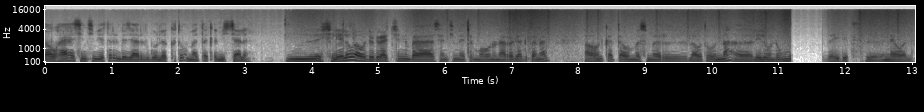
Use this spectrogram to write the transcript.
ያው 20 ሴንቲሜትር እንደዚህ አድርጎ ለክቶ መጠቀም ይቻላል። እሺ ሌላው ያው እግራችን በሴንቲሜትር መሆኑን አረጋግጠናል። አሁን ቀጣዩን መስመር ላውጠውና ሌላውን ደግሞ በሂደት እናየዋለን።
